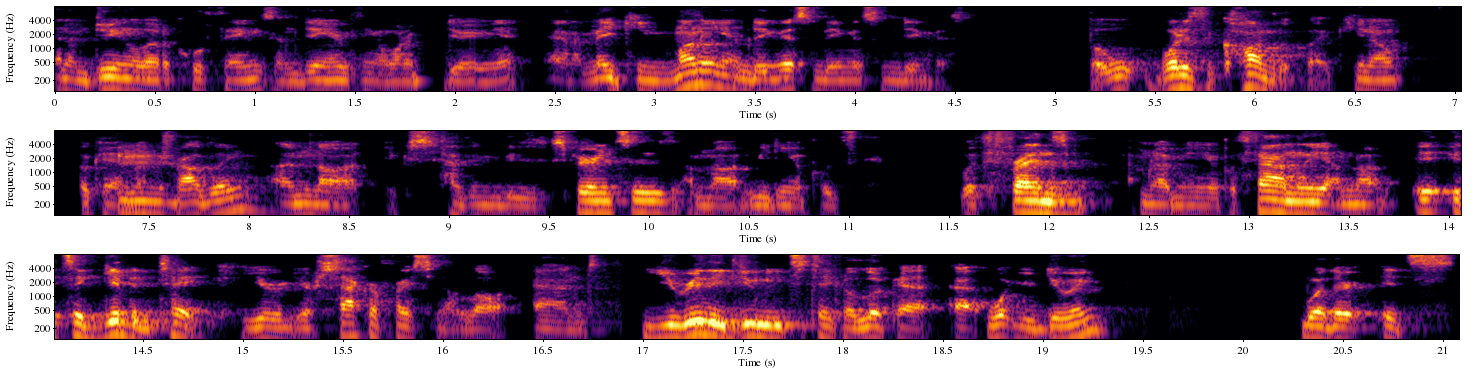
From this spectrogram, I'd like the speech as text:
and i'm doing a lot of cool things. I'm doing everything i want to be doing it and i'm making money i'm doing this i'm doing this i'm doing this. But what does the con look like you know? Okay i'm mm. not traveling. I'm not ex- having these experiences. I'm not meeting up with with friends. I'm not meeting up with family. I'm not. It, it's a give and take. You're you're sacrificing a lot, and you really do need to take a look at at what you're doing, whether it's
